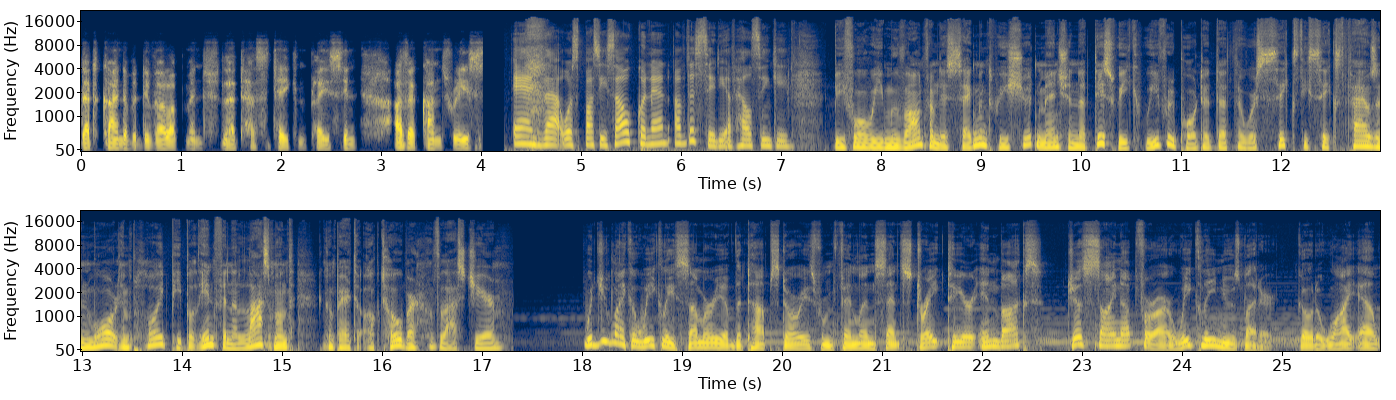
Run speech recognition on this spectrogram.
that kind of a development that has taken place in other countries. And that was Pasi Saukkonen of the city of Helsinki. Before we move on from this segment, we should mention that this week we've reported that there were 66,000 more employed people in Finland last month compared to October of last year. Would you like a weekly summary of the top stories from Finland sent straight to your inbox? Just sign up for our weekly newsletter. Go to yle.fi/news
